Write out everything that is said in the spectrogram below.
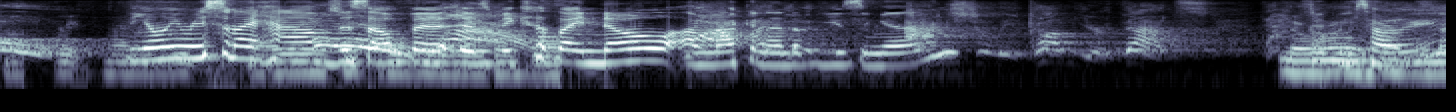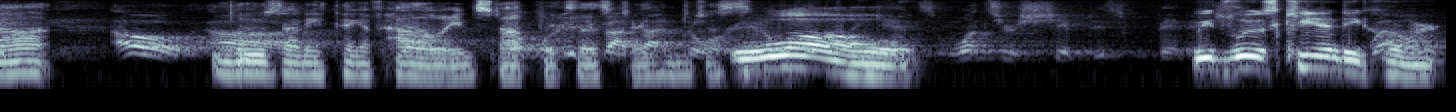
celebrate the only reason I have this outfit is because I know I'm not gonna end up using it. Actually come here, that's... The world sorry? not lose uh, anything if Halloween stopped don't existing. Just Whoa. Begins Once your shift is finished. We'd lose candy corn,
